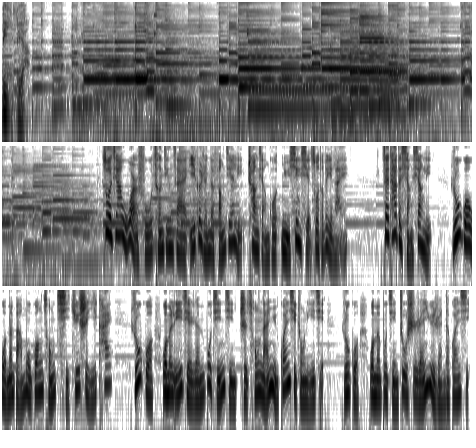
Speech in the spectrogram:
力量。作家伍尔夫曾经在一个人的房间里畅想过女性写作的未来，在他的想象里。如果我们把目光从起居室移开，如果我们理解人不仅仅只从男女关系中理解，如果我们不仅注视人与人的关系，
